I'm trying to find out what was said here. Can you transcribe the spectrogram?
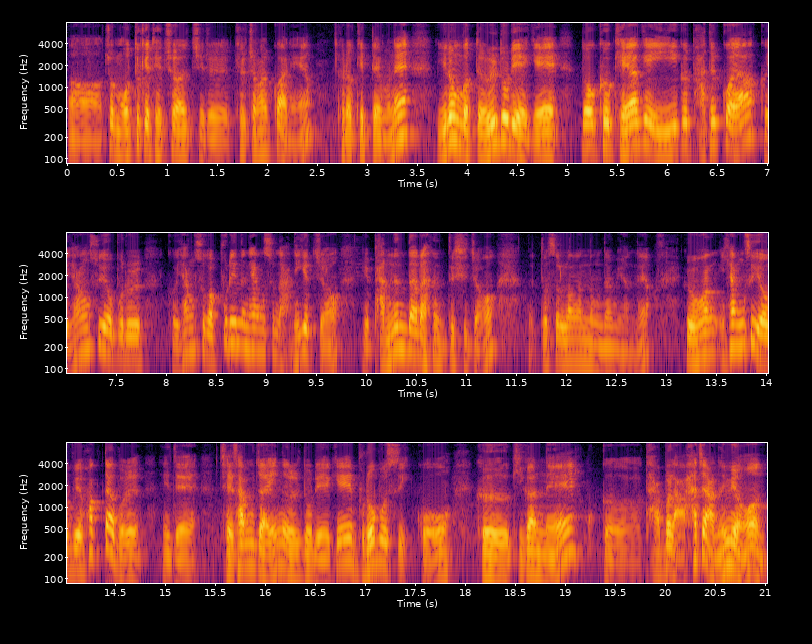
어, 좀 어떻게 대처할지를 결정할 거 아니에요? 그렇기 때문에 이런 것들 을돌이에게 너 그 계약의 이익을 받을 거야? 그 향수 여부를 그 향수가 뿌리는 향수는 아니겠죠. 이게 받는다라는 뜻이죠. 또 썰렁한 농담이었네요. 그 향수 여부의 확답을 이제 제3자인 을돌이에게 물어볼 수 있고 그 기간 내에 그 답을 하지 않으면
